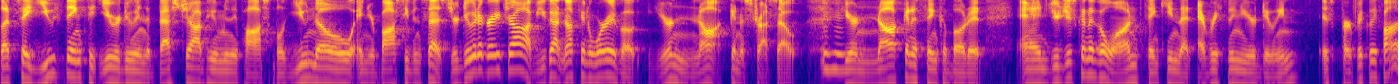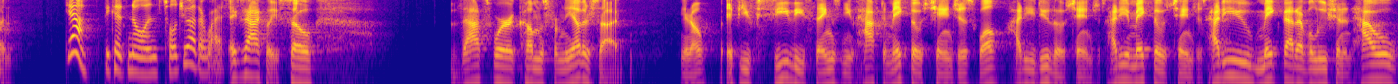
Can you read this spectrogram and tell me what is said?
Let's say you think that you're doing the best job humanly possible. You know, and your boss even says, You're doing a great job. You got nothing to worry about. You're not going to stress out. Mm-hmm. You're not going to think about it. And you're just going to go on thinking that everything you're doing is perfectly fine. Yeah, because no one's told you otherwise. Exactly. So that's where it comes from the other side. You know, if you see these things and you have to make those changes, well, how do you do those changes? How do you make those changes? How do you make that evolution? And how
